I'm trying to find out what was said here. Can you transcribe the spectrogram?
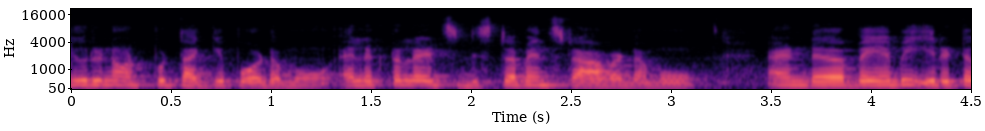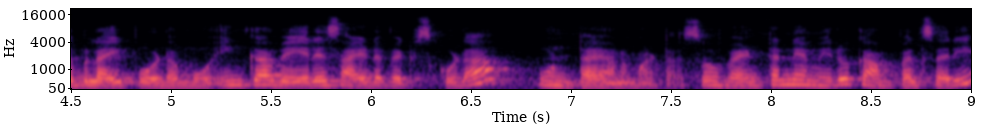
యూరిన్ అవుట్పుట్ తగ్గిపోవడము ఎలక్ట్రోలైట్స్ డిస్టర్బెన్స్ రావడము అండ్ బేబీ ఇరిటబుల్ అయిపోవడము ఇంకా వేరే సైడ్ ఎఫెక్ట్స్ కూడా ఉంటాయి అనమాట సో వెంటనే మీరు కంపల్సరీ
